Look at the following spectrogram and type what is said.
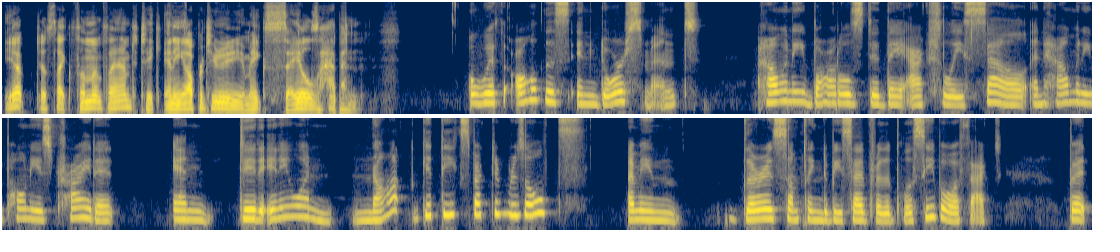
Yep, just like Flim and Flam to take any opportunity to make sales happen. With all this endorsement, how many bottles did they actually sell and how many ponies tried it? And did anyone not get the expected results? I mean, there is something to be said for the placebo effect, but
